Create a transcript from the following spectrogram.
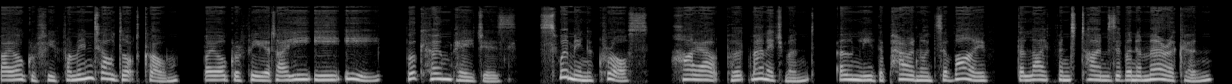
biography from Intel.com, biography at IEEE, book homepages, Swimming Across, High Output Management, Only the Paranoid Survive, The Life and Times of an American,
